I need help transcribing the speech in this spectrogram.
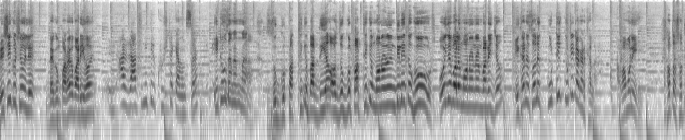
বেশি খুশি হইলে বেগম পাড়ায়ও বাড়ি হয়। আর রাজনীতির ঘুষটা কেমন স্যার এটাও জানেন না যোগ্য প্রার্থীকে বাদ দিয়ে অযোগ্য প্রার্থীকে মনোনয়ন দিলেই তো ঘুষ। ওই যে বলে মনোনয়ন বাণিজ্য এখানে চলে কোটি কোটি টাকার খেলা। আপামনি শত শত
